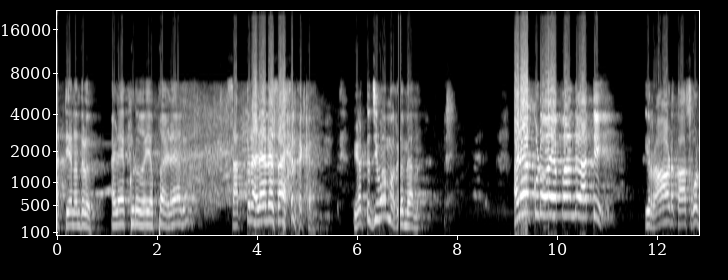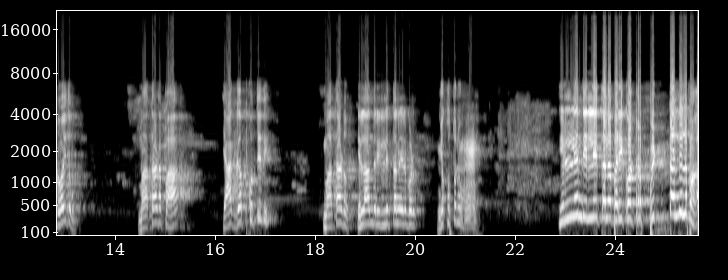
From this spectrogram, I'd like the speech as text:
ಅತ್ತೇನಂದಳು ಹಳೆ ಕೊಡು ಅಯ್ಯಪ್ಪ, ಹಳೆಯಾಗ. ಸತ್ರ ಹಳೆಯಲ್ಲೇ ಸಾಯಬೇಕ. ಎಷ್ಟು ಜೀವ ಮಗಳ ಮ್ಯಾಲ. ಹಳೆ ಕೊಡು ಅಯ್ಯಪ್ಪ ಅಂದಳು ಅತ್ತಿ ಈ ರಾಡ್ ಕಾಸ್ಕೊಂಡು ಹೋಯ್ದು ಮಾತಾಡಪ್ಪ, ಯಾಕೆ ಗಪ್ ಕೂತಿದಿ? ಮಾತಾಡು, ಇಲ್ಲಾಂದ್ರೆ ಇಲ್ಲಿ ತನ ಇರ್ಬಾರ್ದು. ಕೂತು ಇಲ್ಲಿಂದ ಇಲ್ಲಿ ತನ ಬರಿ ಕೊಟ್ರೆ ಬಿಟ್ಟಲ್ಲಿಲ್ಲ ಮಗ.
